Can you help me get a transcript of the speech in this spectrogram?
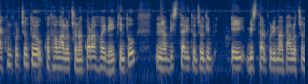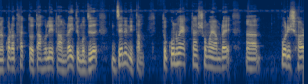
এখন পর্যন্ত কোথাও আলোচনা করা হয়নি, কিন্তু বিস্তারিত যদি এই বিস্তার পরিমাপে আলোচনা করা থাকতো, তাহলে এটা আমরা ইতিমধ্যে জেনে নিতাম। তো কোনো একটা সময় আমরা পরিসর,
